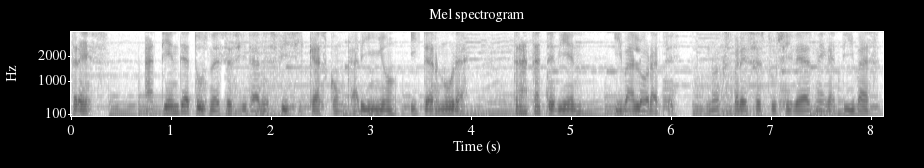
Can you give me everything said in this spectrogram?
3. Atiende a tus necesidades físicas con cariño y ternura. Trátate bien y valórate. No expreses tus ideas negativas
